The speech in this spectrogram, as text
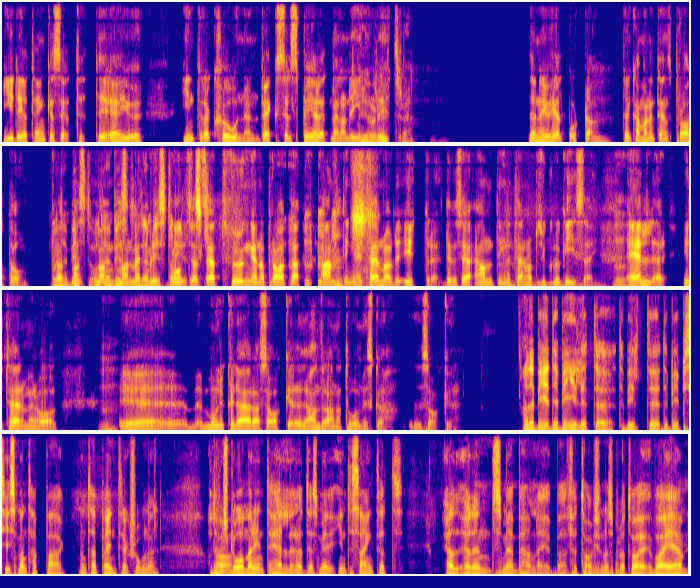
i det tänkesättet, det är ju interaktionen, växelspelet mellan det inre och det yttre. Den är ju helt borta. Mm. Den kan man inte ens prata om. För att man, man, man blir, blir så att säga, tvungen att prata antingen i termer av det yttre, det vill säga antingen i termer av psykologi sig, mm. eller i termer av mm. eh, molekylära saker eller andra anatomiska saker. Ja, det blir, det blir lite, det blir, lite, det blir precis, man tappar, man tappar interaktionen. Och det ja. förstår man inte heller. Det som är intressant att, den som jag behandlade bara för ett tag sedan och pratade, vad, vad är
